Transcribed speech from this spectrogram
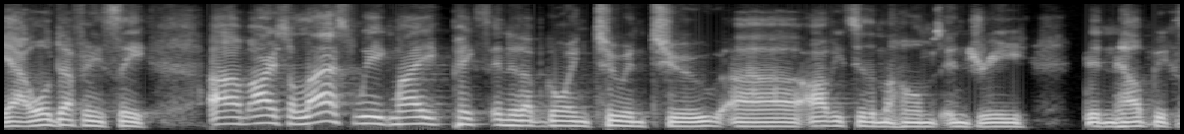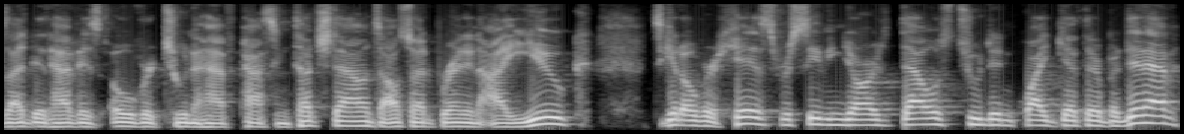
Yeah, we'll definitely see. Um, all right, so last week my picks ended up going two and two. Uh, obviously, the Mahomes injury didn't help because I did have his over two and a half passing touchdowns. I also had Brandon Aiyuk to get over his receiving yards. Those two didn't quite get there, but did have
